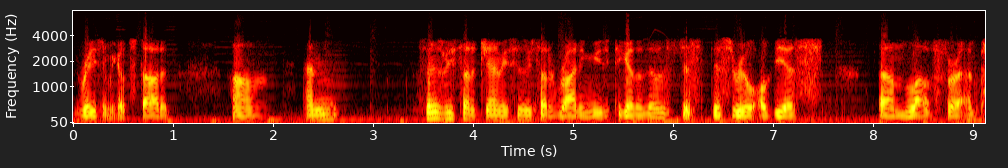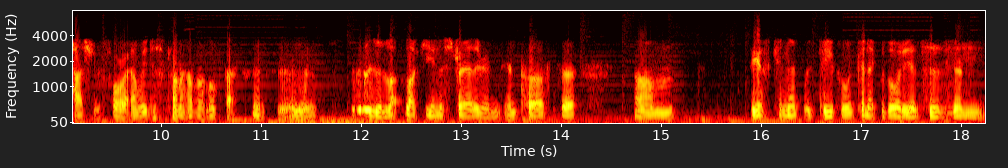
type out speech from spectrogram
reason we got started. Um, and as soon as we started jamming, as soon as we started writing music together, there was just this real obvious um, love for it and passion for it, and we just kind of haven't looked back since. We're really lucky in Australia and in Perth to, um, I guess, connect with people and connect with audiences, and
